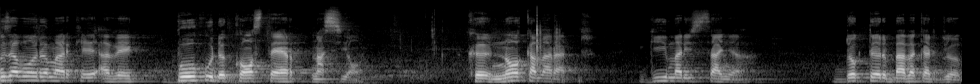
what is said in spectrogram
Nous avons remarqué avec beaucoup de consternation que nos camarades Guy Marius Sagna, Dr Babacar Diop,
